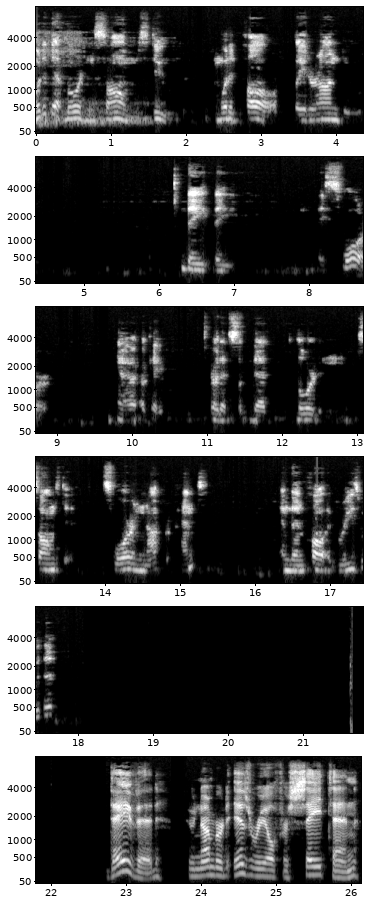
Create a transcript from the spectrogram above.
What did that Lord in Psalms do? And what did Paul later on do? They they they swore. You know, okay, or that's that Lord in Psalms did swore and not repent, and then Paul agrees with it. David, who numbered Israel for Satan,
